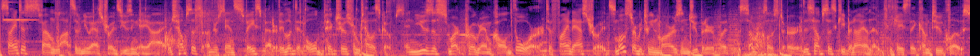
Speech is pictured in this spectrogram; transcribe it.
Scientists found lots of new asteroids using AI, which helps us understand space better. They looked at old pictures from telescopes and used a smart program called Thor to find asteroids. Most are between Mars and Jupiter, but some are close to Earth. This helps us keep an eye on them in case they come too close.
